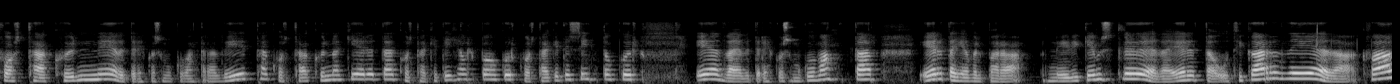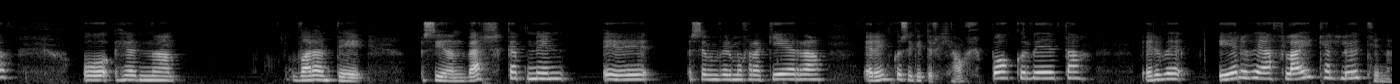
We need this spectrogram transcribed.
hvort það kunni, ef þetta er eitthvað sem okkur vantar að vita, hvort það kunna að gera þetta, hvort það geti hjálpa okkur, hvort það geti sínt okkur eða ef þetta er eitthvað sem okkur vantar, er þetta jáfnvel bara neyri geimslu eða er þetta út í gardi eða hvað? Og hérna varandi síðan verkefnin e, sem við erum að fara að gera, er einhver sem getur hjálpa okkur við þetta, erum við Erum við að flækja hlutina?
